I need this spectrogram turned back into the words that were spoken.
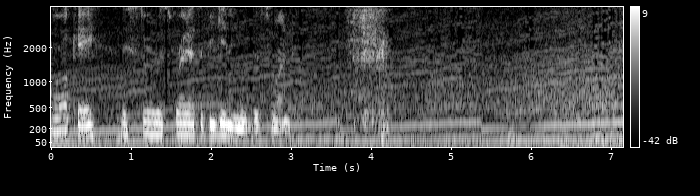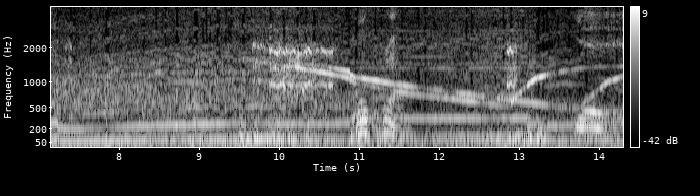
Oh, okay, they start us right at the beginning with this one. Oh crap. Yeah.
